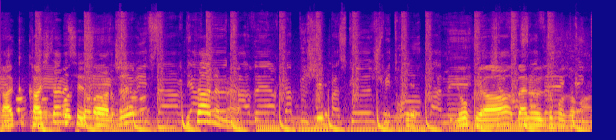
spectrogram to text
Kanka kaç tane ses vardı? Bir tane mi? Yok ya ben öldüm o zaman.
